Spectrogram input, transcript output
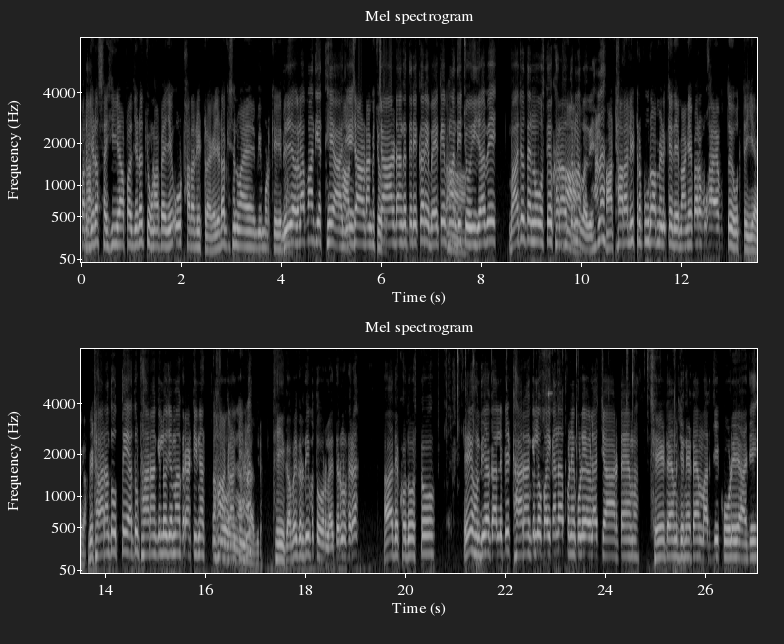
ਪਰ। ਜਿਹੜਾ ਸਹੀ ਆ ਆਪਾਂ ਜਿਹੜਾ ਚੋਣਾ ਪੈ ਜੇ ਉਹ 18 ਲੀਟਰ ਹੈਗਾ ਜਿਹੜਾ ਕਿਸੇ ਨੂੰ ਐ ਵੀ ਮੁੜ ਕੇ ਵੀ ਅਗਲਾ ਭਾਂਦੀ ਇੱਥੇ ਆ ਜੇ ਚਾਰ ਡੰਗ ਚੋ ਚਾਰ ਡੰਗ ਤੇਰੇ ਘਰੇ ਬਹਿ ਕੇ ਭਾਂਦੀ। ਚੋਈ ਜਾਵੇ ਬਾਅਦ ਚੋਂ ਤੈਨੂੰ ਉਸ ਤੇ ਖਰਾ। ਉਤਰਨਾ ਪਵੇ ਹਨਾ? ਹਾਂ 18 ਲੀਟਰ ਪੂਰਾ ਮਿਣ ਕੇ ਦੇਵਾਂਗੇ ਪਰ ਉਹ ਹੈ ਉੱਤੇ ਉੱਤੇ ਹੀ ਹੈਗਾ। ਵੀ 18 ਤੋਂ ਉੱਤੇ ਆ ਤੂੰ 18 ਕਿਲੋ ਜਮਾ ਗਾਰੰਟੀ ਨਾਲ ਹਾਂ ਗਾਰੰਟੀ ਨਾਲ ਵੀਰ। ਠੀਕ ਆ ਬਈ ਗੁਰਦੀਪ ਤੋਰ ਲੈ ਇੱਧਰ ਨੂੰ ਫਿਰ। ਆਹ ਦੇਖੋ ਦੋਸਤੋ ਇਹ ਹੁੰਦੀ ਆ ਗੱਲ ਵੀ 18 ਕਿਲੋ ਬਾਈ ਕਹਿੰਦਾ ਆਪਣੇ ਕੋਲੇ ਅਗਲਾ 4 ਟਾਈਮ 6 ਟਾਈਮ ਜਿੰਨੇ ਟਾਈਮ ਮਰਜ਼ੀ ਕੋਲੇ ਆ ਜੇ।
